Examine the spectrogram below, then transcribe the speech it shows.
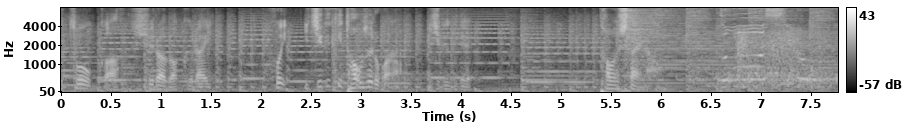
撃とうか。修羅爆雷。ほい、一撃倒せるかな？一撃で。倒したいな。どうしよう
